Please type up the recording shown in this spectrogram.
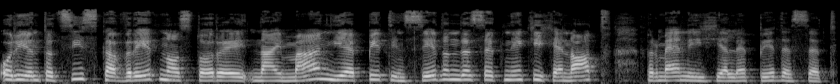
orientacijska vrednost, torej najmanj je 75 nekih enot, pri meni jih je le 50,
